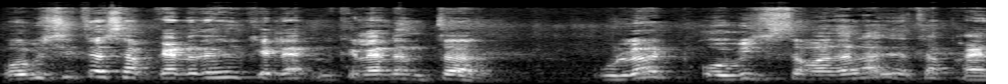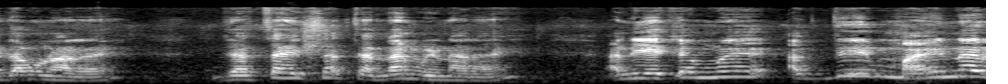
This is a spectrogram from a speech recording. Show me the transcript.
ओबीसीचं सब कॅटेगरी केल्या केल्यानंतर उलट ओबीसी समाजाला याचा फायदा होणार आहे ज्याचा हिस्सा त्यांना मिळणार आहे. आणि याच्यामुळे अगदी मायनर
